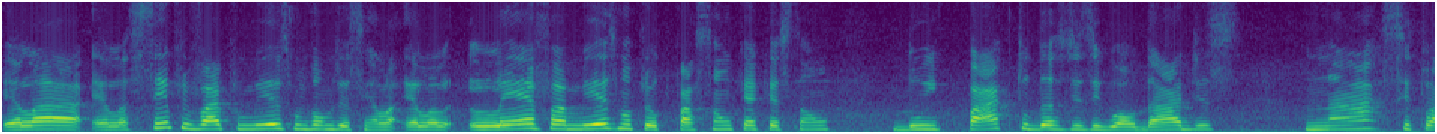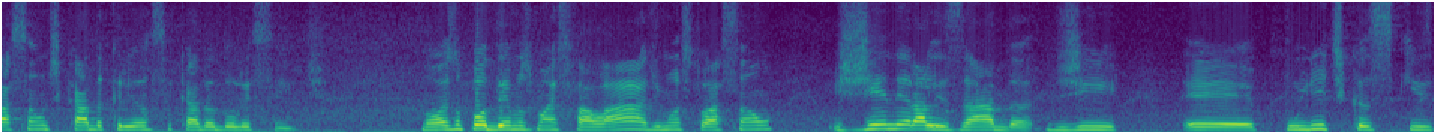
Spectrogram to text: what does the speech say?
ela, ela sempre vai para o mesmo, vamos dizer assim, ela, ela leva a mesma preocupação que é a questão do impacto das desigualdades na situação de cada criança e cada adolescente. Nós não podemos mais falar de uma situação generalizada de é, políticas que,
